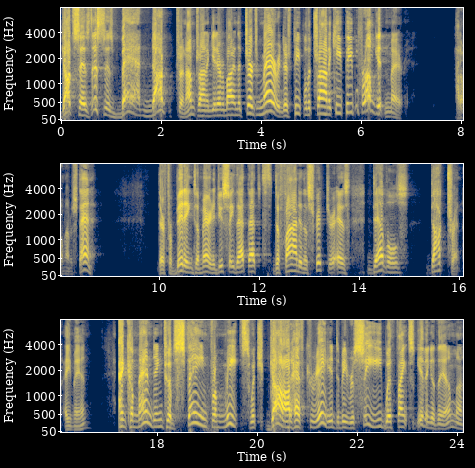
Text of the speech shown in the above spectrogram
God says this is bad doctrine. I'm trying to get everybody in the church married. There's people that are trying to keep people from getting married. I don't understand it. They're forbidding to marry. Did you see that? That's defined in the scripture as devil's doctrine. Amen. And commanding to abstain from meats which God hath created to be received with thanksgiving of them uh,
